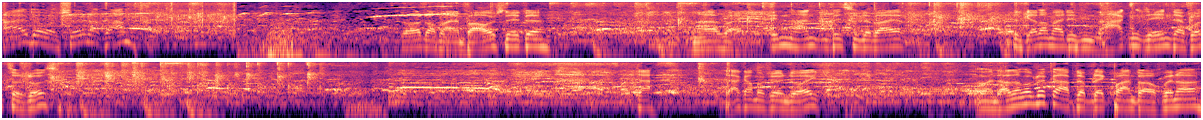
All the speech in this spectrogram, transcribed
Also, schöner Kampf. Noch mal ein paar Ausschnitte. Aber Innenhand ein bisschen dabei. Ich würde gerne mal diesen Haken sehen, der kurze Schluss. Da, da kann man schön durch. Und da haben wir Glück gehabt, der Black Panther, auch wenn er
